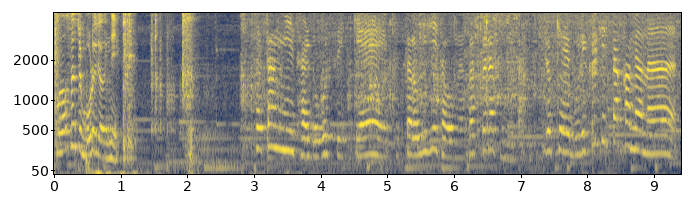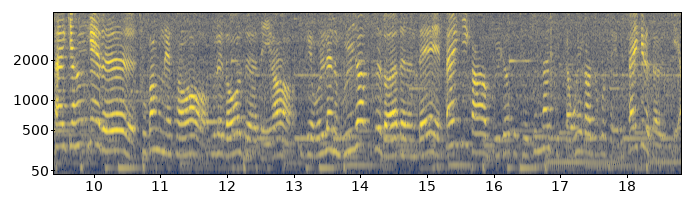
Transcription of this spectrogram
번호 쓸줄 모르지 언니? 설탕이 잘 녹을 수 있게 국자로 휘휘 저으면서 끓여줍니다. 이렇게 물이 끓기 시작하면은 딸기 한 개를 조각 내서 물에 넣어줘야 돼요. 이게 원래는 물엿을 넣어야 되는데 딸기가 물엿을 대신할 수 있다고 해가지고 저희는 딸기를 넣을게요.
